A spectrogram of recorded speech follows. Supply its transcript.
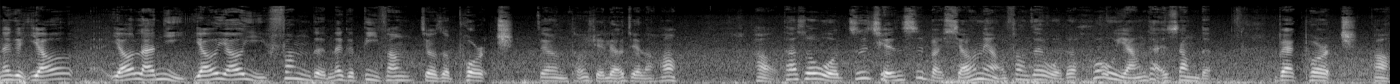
那个摇摇篮椅、摇摇椅放的那个地方叫做 porch，这样同学了解了哈。好，他说我之前是把小鸟放在我的后阳台上的 back porch，啊，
